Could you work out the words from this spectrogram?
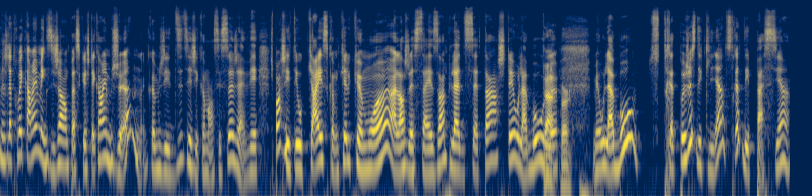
Mais je la trouvais quand même exigeante parce que j'étais quand même jeune. Comme j'ai dit, j'ai commencé ça, j'avais... Je pense que j'ai été aux caisses comme quelques mois à l'âge de 16 ans. Puis là, à 17 ans, j'étais au labo, là. Mais au labo, tu traites pas juste des clients, tu traites des patients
